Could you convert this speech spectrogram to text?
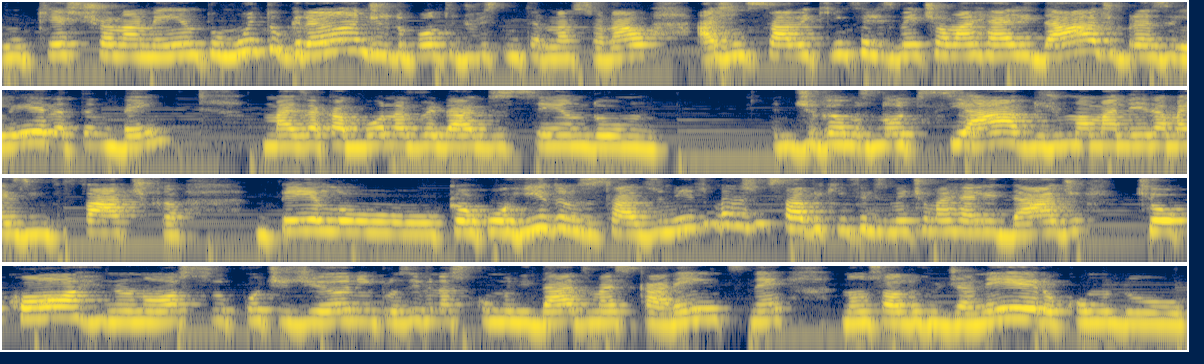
um questionamento muito grande do ponto de vista internacional. A gente sabe que, infelizmente, é uma realidade brasileira também, mas acabou, na verdade, sendo digamos, noticiado de uma maneira mais enfática pelo que ocorrido nos Estados Unidos, mas a gente sabe que, infelizmente, é uma realidade que ocorre no nosso cotidiano, inclusive nas comunidades mais carentes, né? Não só do Rio de Janeiro, como do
